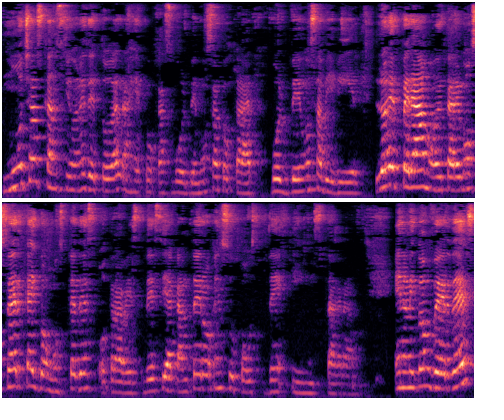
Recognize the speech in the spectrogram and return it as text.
Muchas canciones de todas las épocas volvemos a tocar, volvemos a vivir. Los esperamos, estaremos cerca y con ustedes otra vez, decía Cantero en su post de Instagram. Enanitos Verdes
